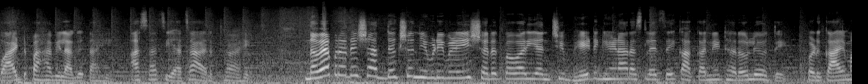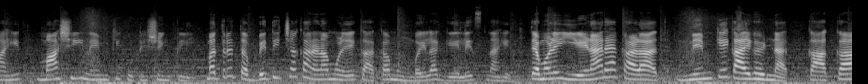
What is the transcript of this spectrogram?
वाट पाहावी लागत आहे असाच याचा अर्थ आहे. नव्या प्रदेशाध्यक्ष निवडीवेळी शरद पवार यांची भेट घेणार असल्याचे काकांनी ठरवले होते. पण काय माहीत माशी नेमकी कुठे शिंकली? मात्र तब्येतीच्या कारणामुळे काका मुंबईला गेलेच नाहीत. त्यामुळे येणाऱ्या काळात नेमके काय घडणार? काका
